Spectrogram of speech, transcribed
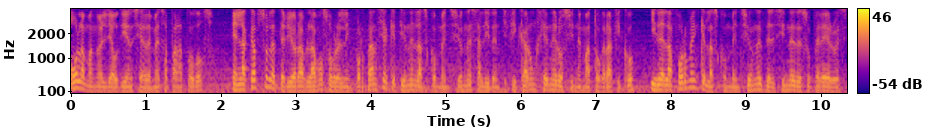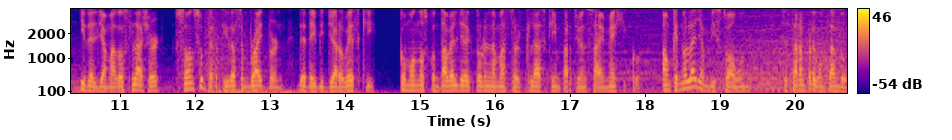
Hola Manuel y audiencia de Mesa para Todos. En la cápsula anterior hablamos sobre la importancia que tienen las convenciones al identificar un género cinematográfico y de la forma en que las convenciones del cine de superhéroes y del llamado slasher son subvertidas en Brightburn, de David Jarobeski, como nos contaba el director en la masterclass que impartió en SAE México. Aunque no la hayan visto aún, se estarán preguntando,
